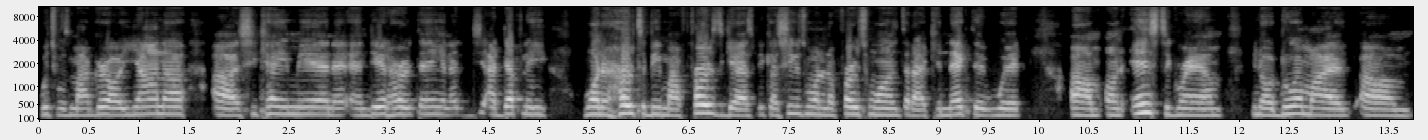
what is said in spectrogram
which was my girl Yana. Uh, she came in and, and, did her thing, and I, I, definitely wanted her to be my first guest because she was one of the first ones that I connected with um, on Instagram, you know, doing my um,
